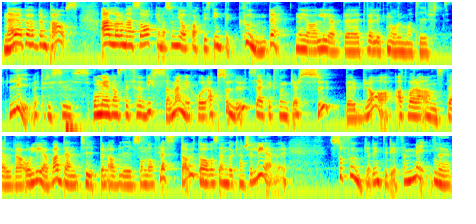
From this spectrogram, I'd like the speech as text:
när jag behövde en paus. Alla de här sakerna som jag faktiskt inte kunde när jag levde ett väldigt normativt liv. Precis. Och medan det för vissa människor absolut säkert funkar superbra att vara anställda och leva den typen av liv som de flesta utav oss ändå kanske lever, så funkade inte det för mig. Nej,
